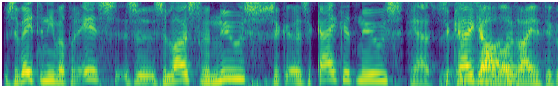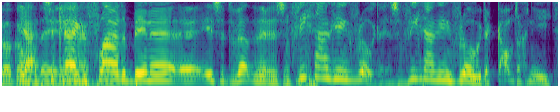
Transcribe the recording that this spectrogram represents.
Ze weten niet wat er is. Ze, ze luisteren nieuws. Ze, ze kijken het nieuws. Ja, het- ze krijgen hetzelfde wat al- wij natuurlijk ook ja, allemaal ze deden, krijgen ja. flarden binnen. Eh, is het wel, er is een vliegtuig ingevlogen. Er is een vliegtuig ingevlogen. Dat kan toch niet?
